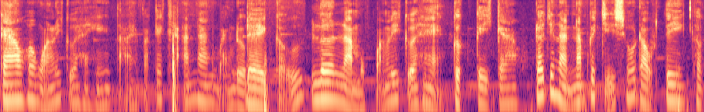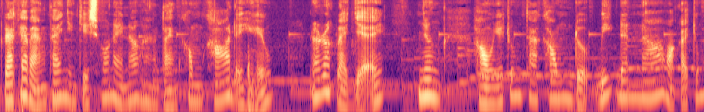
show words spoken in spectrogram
cao hơn quản lý cửa hàng hiện tại và cái khả năng bạn được đề cử lên làm một quản lý cửa hàng cực kỳ cao. Đó chính là năm cái chỉ số đầu tiên. Thật ra các bạn thấy những chỉ số này nó hoàn toàn không khó để hiểu, nó rất là dễ, nhưng hầu như chúng ta không được biết đến nó hoặc là chúng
